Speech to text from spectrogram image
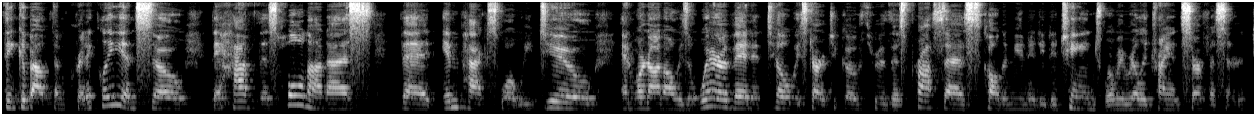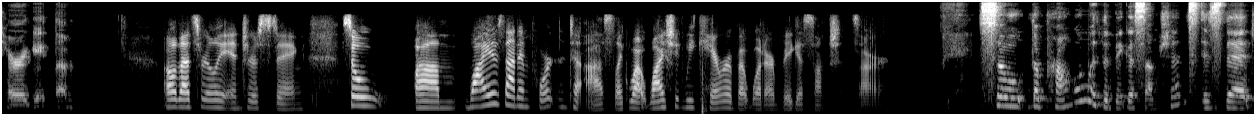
think about them critically. And so they have this hold on us that impacts what we do, and we're not always aware of it until we start to go through this process called immunity to change, where we really try and surface and interrogate them. Oh, that's really interesting. So, um, why is that important to us? Like, why, why should we care about what our big assumptions are? So the problem with the big assumptions is that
